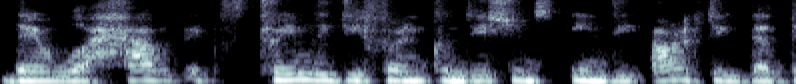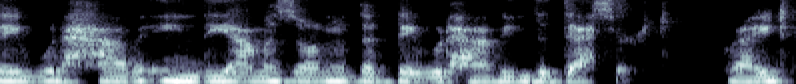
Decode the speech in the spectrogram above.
They will have extremely different conditions in the Arctic that they would have in the Amazon or that they would have in the desert, right?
